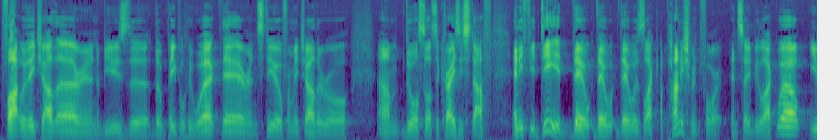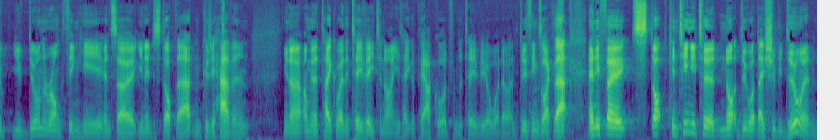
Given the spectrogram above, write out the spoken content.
fight with each other and abuse the, the people who worked there and steal from each other or um, do all sorts of crazy stuff. And if you did, there, there, there was like a punishment for it. And so you'd be like, well, you, you're doing the wrong thing here, and so you need to stop that. And because you haven't, you know, I'm going to take away the TV tonight. And you take the power cord from the TV or whatever, and do things like that. And if they stop, continue to not do what they should be doing,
